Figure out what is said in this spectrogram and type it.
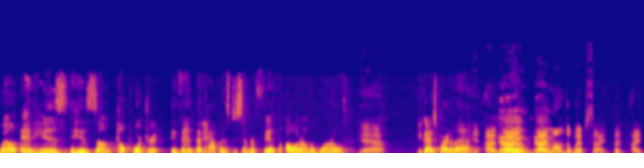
Well, and his his um, help portrait event that happens December 5th all around the world. Yeah. You guys part of that? yeah I, No, I, no. I'm on the website, but I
